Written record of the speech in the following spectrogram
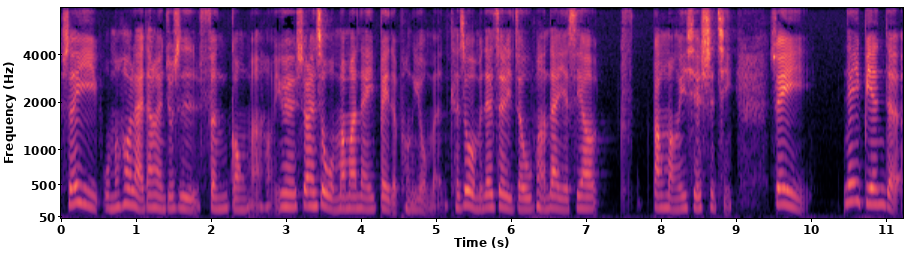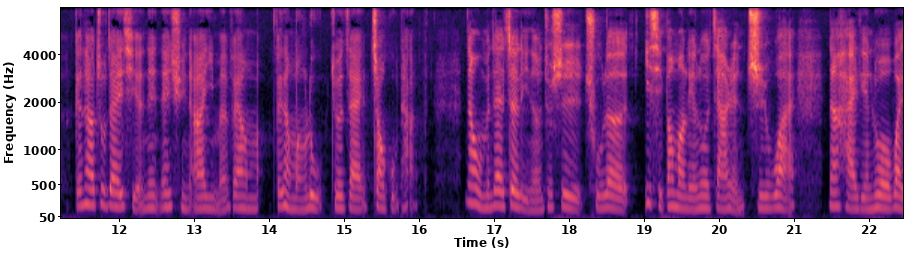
所以我们后来当然就是分工嘛，哈，因为虽然是我妈妈那一辈的朋友们，可是我们在这里责无旁贷，也是要帮忙一些事情。所以那一边的跟他住在一起的那那群阿姨们非常忙，非常忙碌，就是在照顾他。那我们在这里呢，就是除了一起帮忙联络家人之外。那还联络外，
